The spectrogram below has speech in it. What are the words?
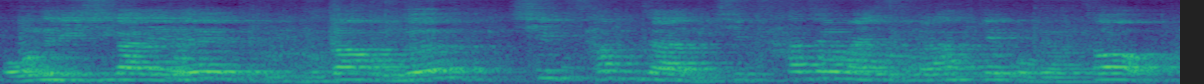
오늘 이 시간에는 우리 누가복음 13장 24절 말씀을 함께 보면서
